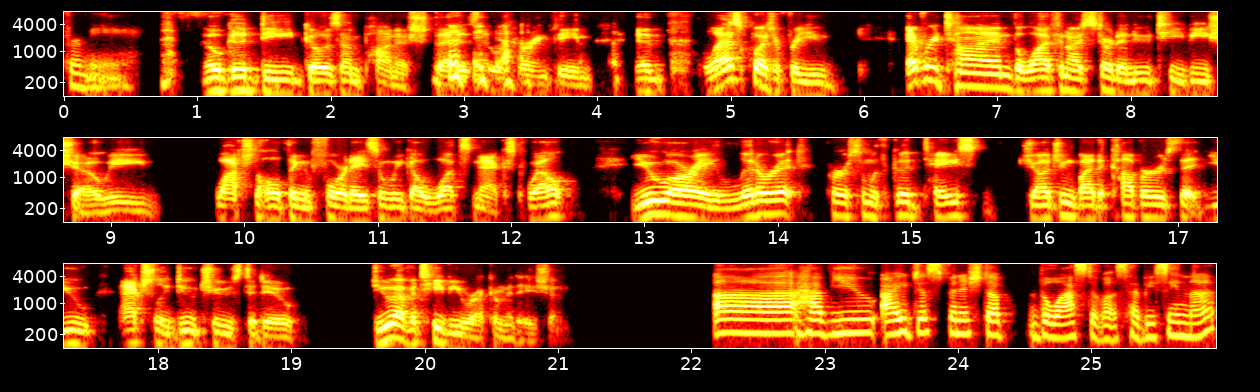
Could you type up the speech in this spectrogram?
for me. no good deed goes unpunished. That is the yeah. recurring theme. And last question for you. Every time the wife and I start a new TV show, we watch the whole thing in four days and we go, what's next? Well, you are a literate person with good taste, judging by the covers that you actually do choose to do. Do you have a TV recommendation? Uh, have you? I just finished up The Last of Us. Have you seen that?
